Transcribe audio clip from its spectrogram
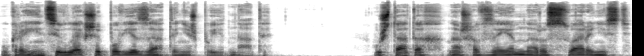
українців легше пов'язати, ніж поєднати. У Штатах наша взаємна розсвареність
